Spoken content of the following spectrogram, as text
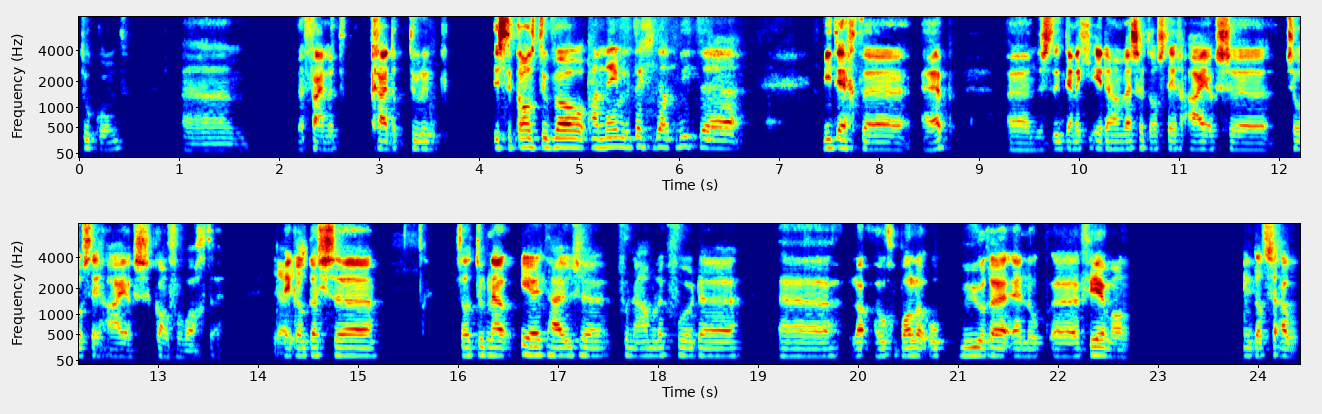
toekomt. Ehm bij Feyenoord ga je dat natuurlijk... Is de kans natuurlijk wel aannemelijk dat je dat niet, eh, niet echt eh, hebt. Ehm, dus ik denk dat je eerder een wedstrijd als tegen Ajax... zoals tegen Ajax kan verwachten. Ik denk ook dat ze... Zo natuurlijk nou Eerthuizen voornamelijk voor de la- hoge ballen op Muren en op eh, Veerman. Ik denk dat ze ook,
